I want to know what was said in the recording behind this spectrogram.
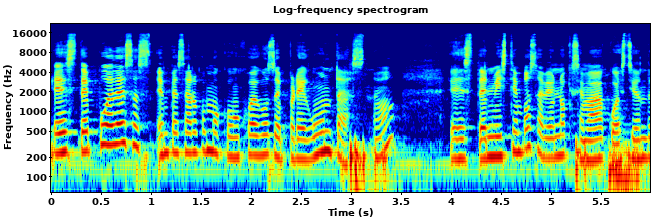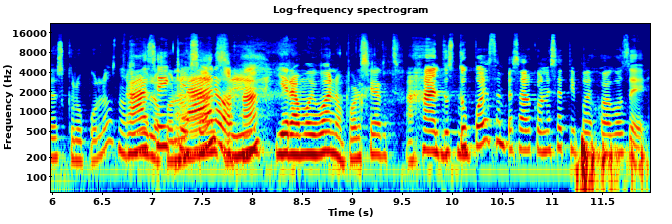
Este, puedes empezar como con juegos de preguntas, ¿no? Este, en mis tiempos había uno que se llamaba Cuestión de Escrúpulos. No sé ah, si lo sí, conocen. claro. Ajá. Y era muy bueno, por cierto. Ajá, entonces tú puedes empezar con ese tipo de juegos de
